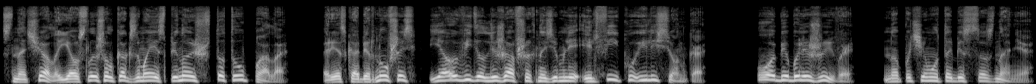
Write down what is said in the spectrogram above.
Сначала я услышал, как за моей спиной что-то упало. Резко обернувшись, я увидел лежавших на земле эльфийку и лисенка. Обе были живы, но почему-то без сознания.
